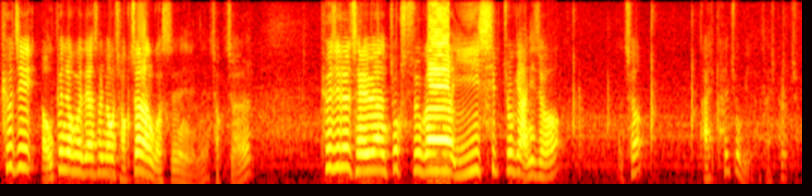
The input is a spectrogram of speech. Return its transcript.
표지 어, 우편 요금에 대한 설명을 적절한 것은. 적절. 표지를 제외한 쪽수가 20쪽이 아니죠. 그렇죠? 48쪽이죠. 48쪽.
